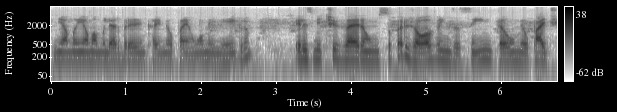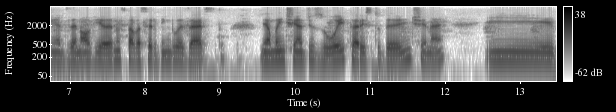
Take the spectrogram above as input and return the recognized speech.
Minha mãe é uma mulher branca e meu pai é um homem negro. Eles me tiveram super jovens, assim, então meu pai tinha 19 anos, estava servindo o exército. Minha mãe tinha 18, era estudante, né? E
